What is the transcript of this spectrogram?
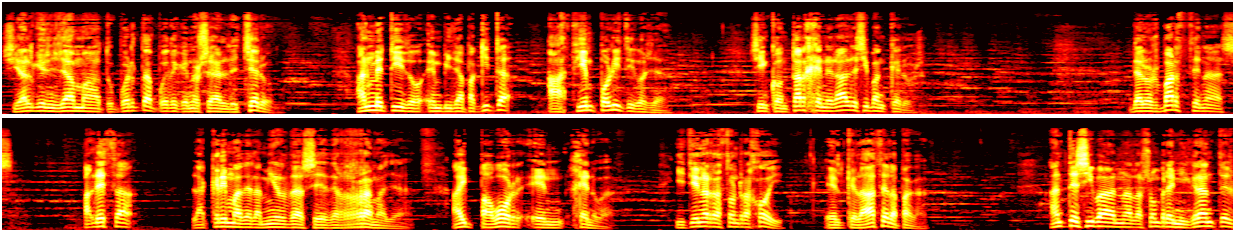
si alguien llama a tu puerta puede que no sea el lechero han metido en Villapaquita a 100 políticos ya, sin contar generales y banqueros. De los Bárcenas a Leza, la crema de la mierda se derrama ya. Hay pavor en Génova. Y tiene razón Rajoy, el que la hace la paga. Antes iban a la sombra inmigrantes,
